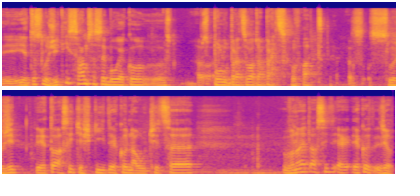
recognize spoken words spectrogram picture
Je to složitý sám se sebou jako spolupracovat a pracovat? Složit, je to asi těžký jako naučit se Ono je to asi, jako, že jo,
